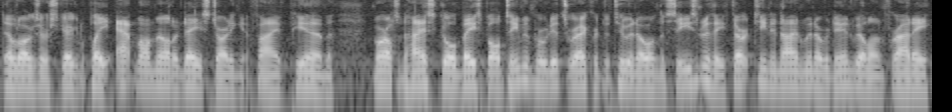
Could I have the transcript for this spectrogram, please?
Devil Dogs are scheduled to play at Maumelle today starting at 5 p.m. Morrilton High School baseball team improved its record to 2 0 on the season with a 13 9 win over Danville on Friday.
